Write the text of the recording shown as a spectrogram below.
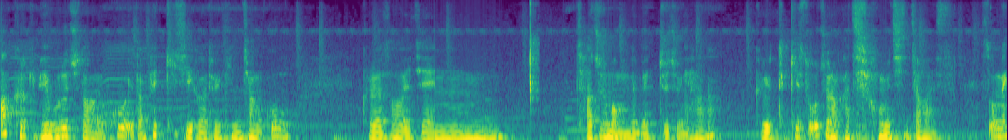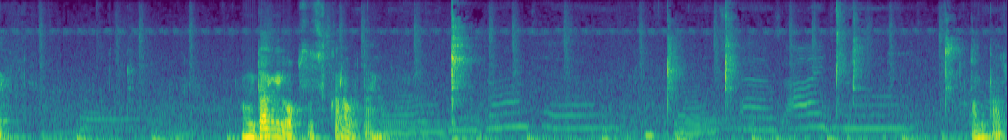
막 그렇게 배부르지도 않고 일단 패키지가 되게 괜찮고 그래서 이제 음, 자주 먹는 맥주 중에 하나? 그리고 특히 소주랑 같이 먹으면 진짜 맛있어. 소맥? 엉따기가 없어. 숟가락으로 따요. 안 따줘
